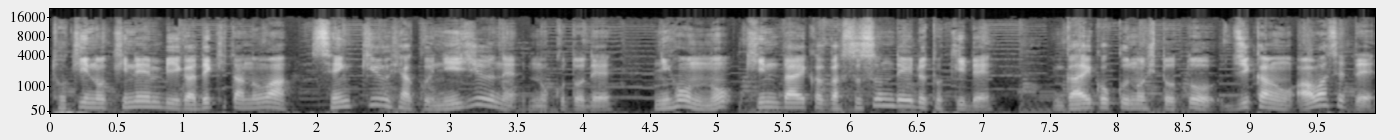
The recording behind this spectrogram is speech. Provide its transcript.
時の記念日ができたのは1920年のことで、日本の近代化が進んでいる時で、外国の人と時間を合わせて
